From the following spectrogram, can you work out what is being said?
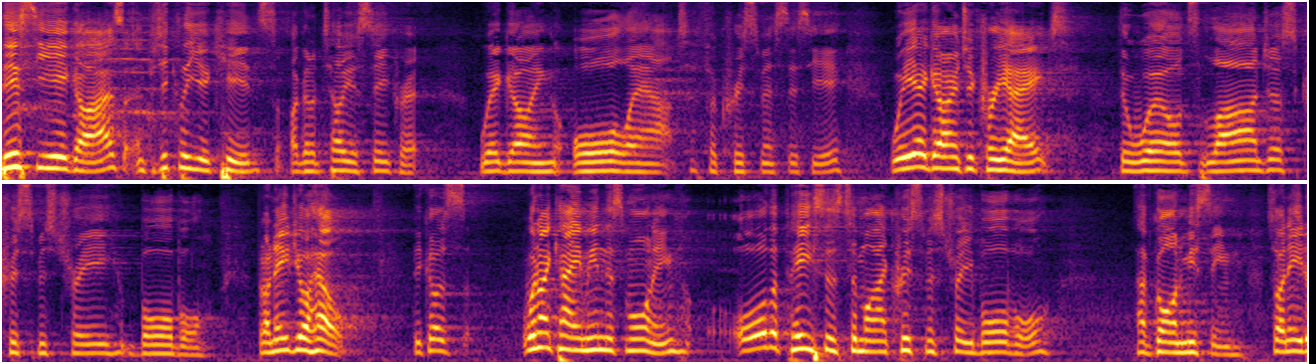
this year, guys, and particularly you kids, I've got to tell you a secret. We're going all out for Christmas this year. We are going to create the world's largest Christmas tree bauble. But I need your help because when I came in this morning, all the pieces to my Christmas tree bauble have gone missing. So I need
